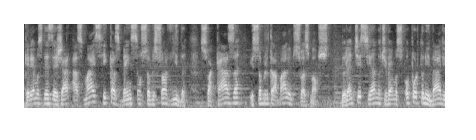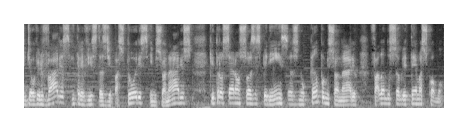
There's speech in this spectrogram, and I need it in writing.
queremos desejar as mais ricas bênçãos sobre sua vida, sua casa e sobre o trabalho de suas mãos. Durante esse ano tivemos oportunidade de ouvir várias entrevistas de pastores e missionários que trouxeram suas experiências no campo missionário, falando sobre temas como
